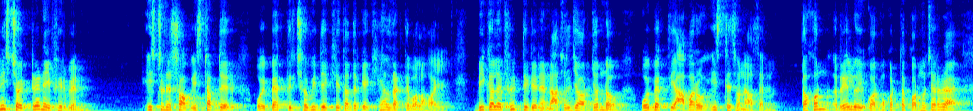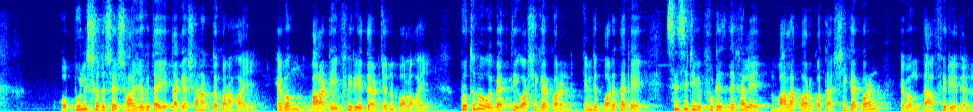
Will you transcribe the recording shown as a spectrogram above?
নিশ্চয় ট্রেনেই ফিরবেন। স্টেশনের সব স্টাফদের ওই ব্যক্তির ছবি দেখিয়ে তাদেরকে খেয়াল রাখতে বলা হয়। বিকালে ফিরতি ট্রেনে নাচল যাওয়ার জন্য ওই ব্যক্তি আবারও স্টেশনে আসেন। তখন রেলওয়ে কর্মকর্তা কর্মচারীরা ও পুলিশ সদস্যের সহযোগিতায় তাকে শনাক্ত করা হয় এবং বালাটি ফিরিয়ে দেওয়ার জন্য বলা হয়। প্রথমে ওই ব্যক্তি অস্বীকার করেন, কিন্তু পরে তাকে সিসিটিভি ফুটেজ দেখালে বালা পাওয়ার কথা স্বীকার করেন এবং তা ফিরিয়ে দেন।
